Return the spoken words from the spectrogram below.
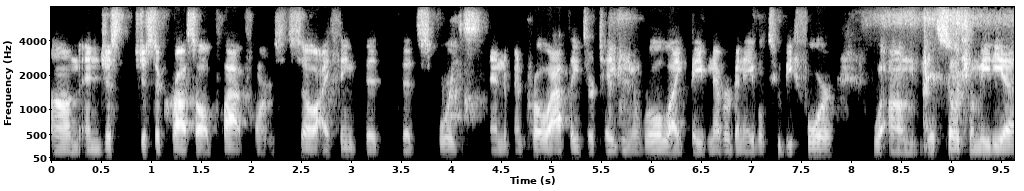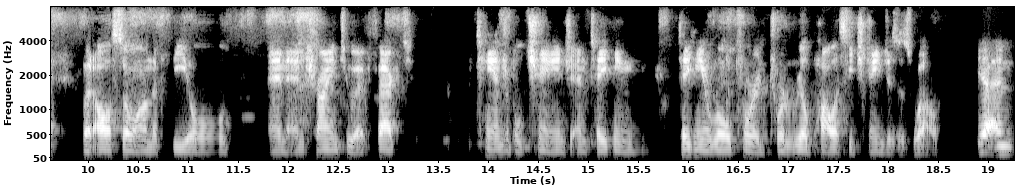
um, and just just across all platforms. So I think that that sports and, and pro athletes are taking a role like they've never been able to before um, with social media, but also on the field and and trying to affect tangible change and taking taking a role toward toward real policy changes as well. Yeah, and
